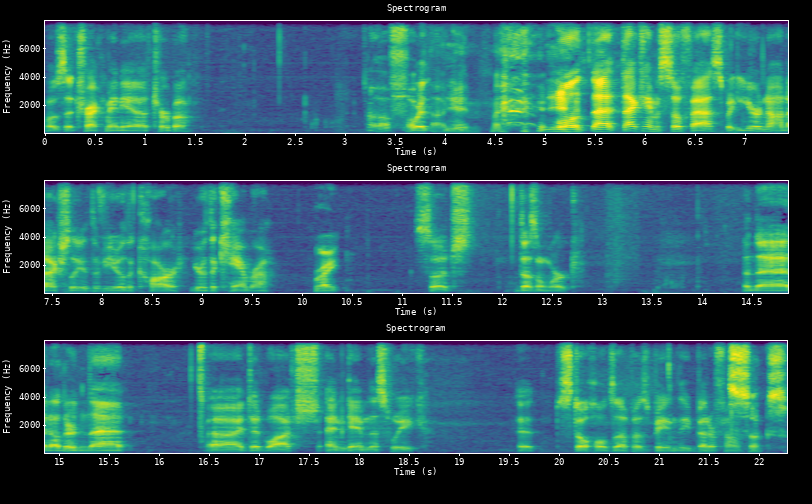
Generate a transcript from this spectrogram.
what was it Trackmania Turbo. Oh fuck Where- that Yeah. game! yeah. Well, that that game is so fast, but you're not actually the view of the car. You're the camera, right. so it just doesn't work. And then other than that, uh, I did watch Endgame this week. It still holds up as being the better film. Sucks.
